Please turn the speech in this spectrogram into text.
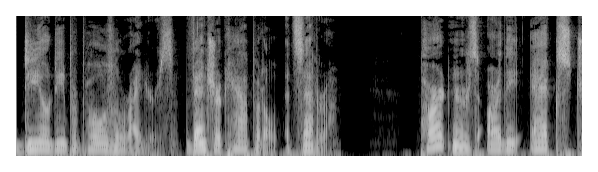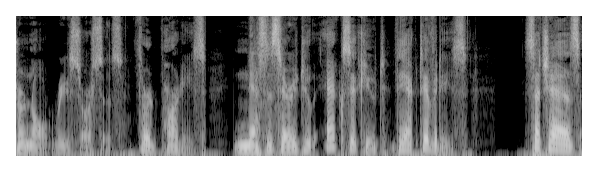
DoD proposal writers, venture capital, etc. Partners are the external resources, third parties, necessary to execute the activities, such as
